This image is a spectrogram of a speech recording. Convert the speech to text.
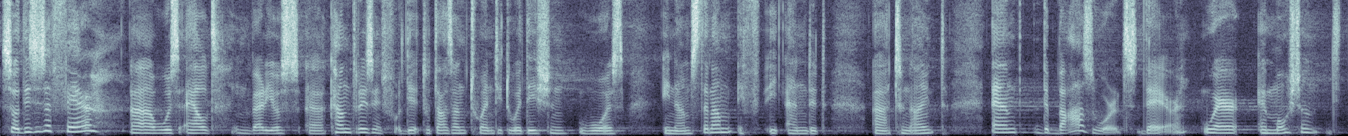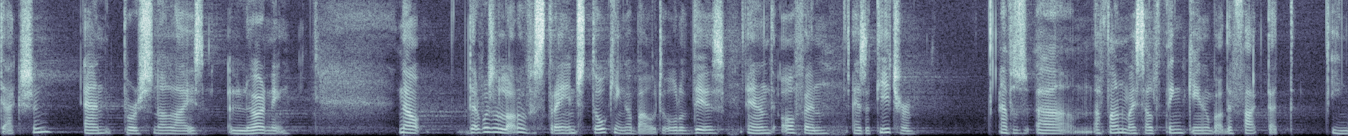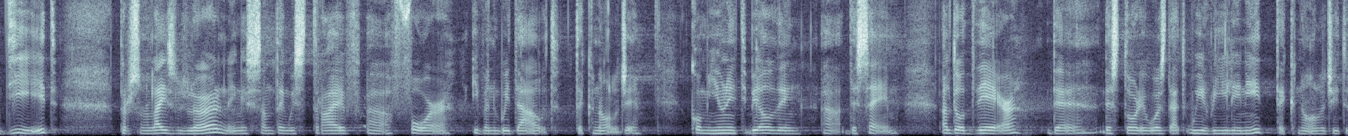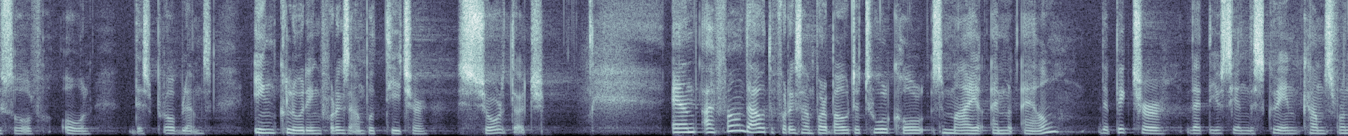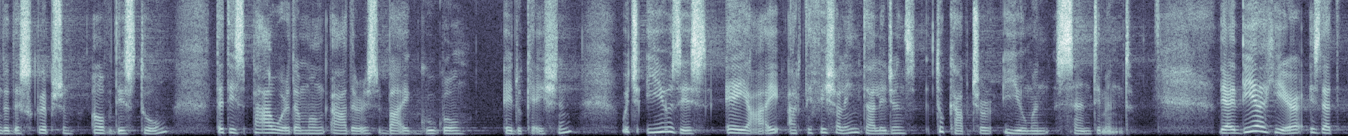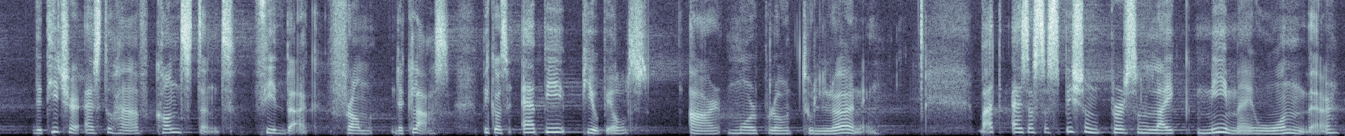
So this is a fair, uh, was held in various uh, countries and for the 2022 edition was in Amsterdam, if it ended uh, tonight. And the buzzwords there were emotion detection and personalized learning. Now, there was a lot of strange talking about all of this, and often as a teacher, I, was, um, I found myself thinking about the fact that indeed, personalized learning is something we strive uh, for even without technology. Community building, uh, the same. Although there, the, the story was that we really need technology to solve all these problems, including, for example, teacher shortage. And I found out, for example, about a tool called Smile ML. The picture that you see on the screen comes from the description of this tool that is powered, among others, by Google Education, which uses AI, artificial intelligence, to capture human sentiment. The idea here is that the teacher has to have constant feedback from the class because happy pupils are more prone to learning. But as a suspicion person like me may wonder,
